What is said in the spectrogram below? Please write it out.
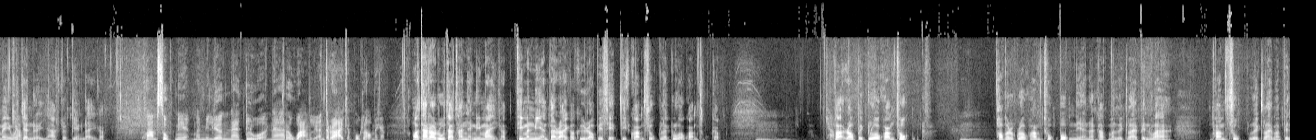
ไม่ว่าจะเหนื่อยยากสักเพียงใดครับ ความสุขเนี่ยมันมีเรื่องน่ากลัวน่าระวังหรืออันตรายกับพวกเราไหมครับอ๋อถ้าเรารู้เท่าทันอย่างนี้ไม่ครับ ที่มันมีอันตรายก็คือเราไปเสพติดความสุขและกลัวความทุกข์ครับอืมครับเพราะเราไปกลัวความทุกข์อืมพอเรากลัวความทุกข์ปุ๊บเนี่ยนะครับ มันเลยกลายเป็นว่าความสุขเลยกลายมาเป็น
